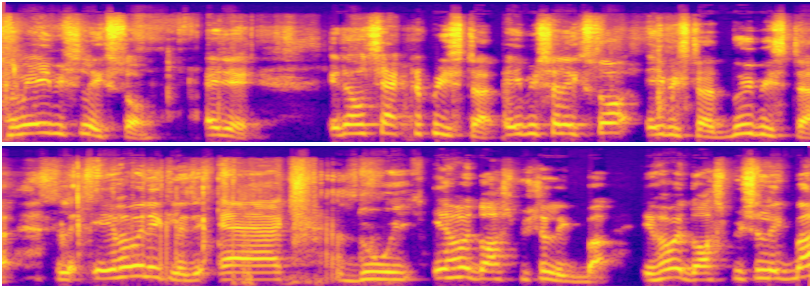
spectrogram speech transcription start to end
তুমি এই বিষয়ে লিখছো। এই যে, এটা হচ্ছে একটা পৃষ্ঠা। এই পৃষ্ঠা লিখছো, এই পৃষ্ঠা, দুই পৃষ্ঠা। তাহলে এইভাবে লিখলে যে এক, দুই, এভাবে দশ পৃষ্ঠা লিখবা। এভাবে দশ পৃষ্ঠা লিখবা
